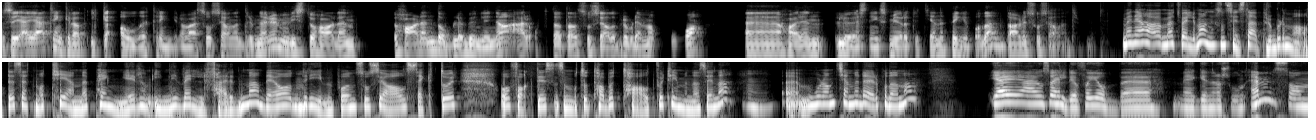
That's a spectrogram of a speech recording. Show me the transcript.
Så jeg, jeg tenker at ikke alle trenger å være sosiale entreprenører, men hvis du har den, du har den doble bunnlinja, er opptatt av det sosiale problemet og Eh, har en løsning som gjør at du tjener penger på det, da er du sosial entreprenør. Men jeg har møtt veldig mange som syns det er problematisk dette med å tjene penger inn i velferden. Det å mm. drive på en sosial sektor og faktisk liksom måtte ta betalt for timene sine. Mm. Eh, hvordan kjenner dere på den, da? Jeg er jo så heldig å få jobbe med generasjon M, som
